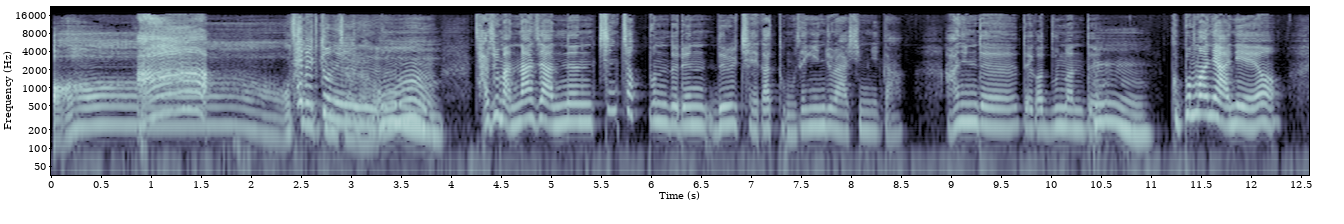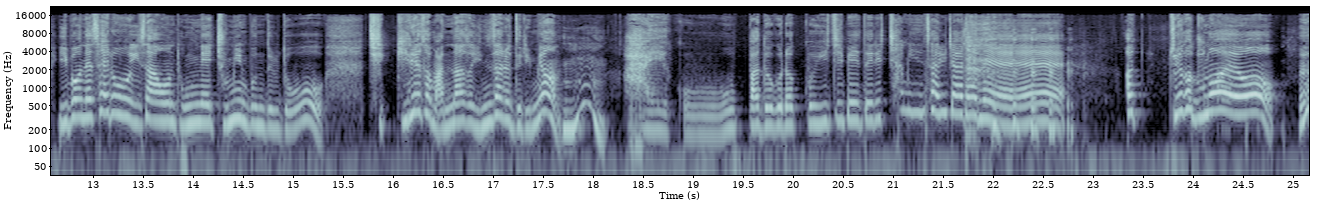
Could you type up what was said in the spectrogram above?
아. 아. 세뱃돈을. 음. 자주 만나지 않는 친척분들은 늘 제가 동생인 줄 아십니다. 아닌데 내가 누난데. 음. 그뿐만이 아니에요. 이번에 새로 이사 온 동네 주민분들도 지, 길에서 만나서 인사를 드리면 음. 아이고 오빠도 그렇고 이 집 애들이 참 인사를 잘하네. 아 제가 누나예요. 응?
